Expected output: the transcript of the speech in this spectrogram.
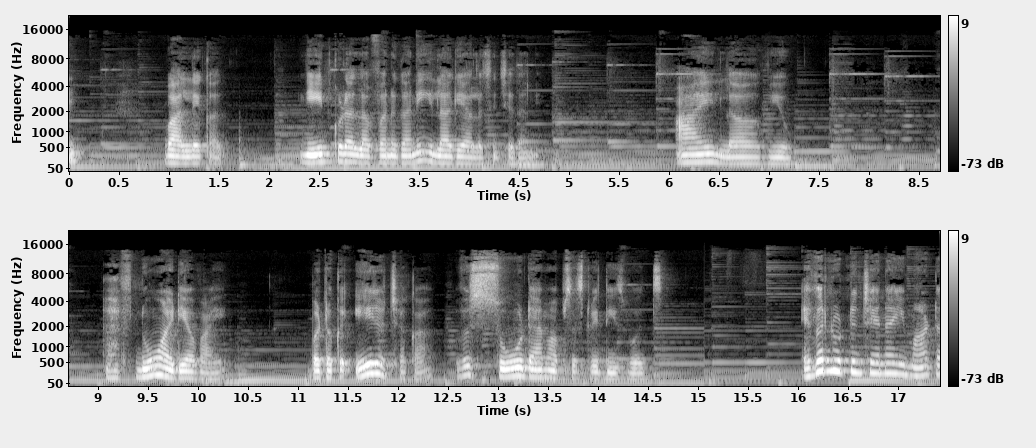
వాళ్ళే కాదు. నేను కూడా లవ్ అనగానే ఇలాగే ఆలోచించేదాన్ని. I love you. I have no idea why. But ఒక ఏజ్ వచ్చాక was so damn obsessed with these words. ఎవరి నోటి నుంచైనా ఈ మాట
